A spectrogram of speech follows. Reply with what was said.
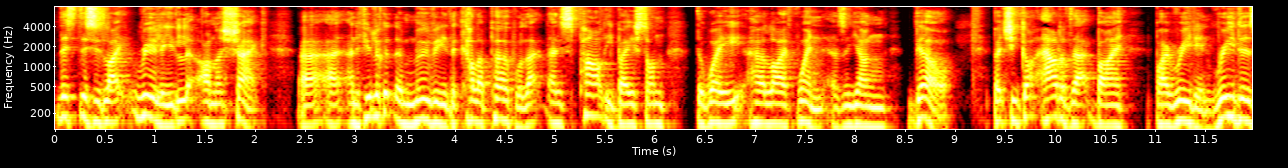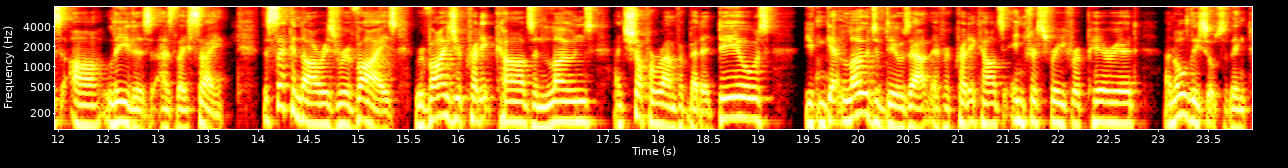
this this is like really on a shack. Uh, and if you look at the movie The Color Purple, that, that is partly based on the way her life went as a young girl. But she got out of that by by reading. Readers are leaders, as they say. The second R is revise. Revise your credit cards and loans and shop around for better deals. You can get loads of deals out there for credit cards, interest free for a period, and all these sorts of things.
